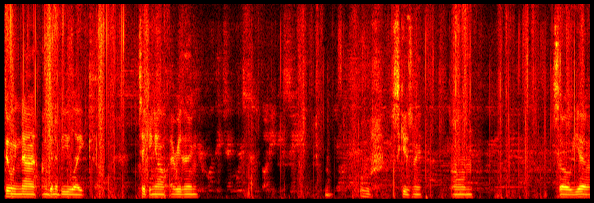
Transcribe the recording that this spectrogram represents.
doing that, I'm gonna be like taking out everything. Oof, excuse me. Um, so yeah,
